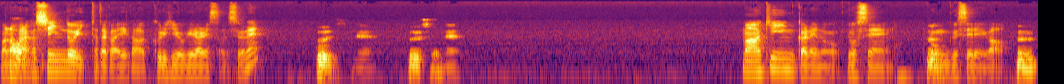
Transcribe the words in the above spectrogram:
まあ、なかなかしんどい戦いが繰り広げられてたんですよね。そうですね。そうですよね。まあ、秋インカレの予選、うんロングセレが、うん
